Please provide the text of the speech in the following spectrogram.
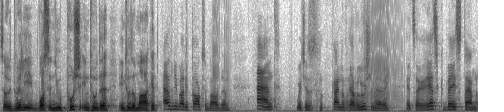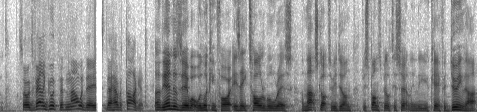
So it really was a new push into the, into the market. Everybody talks about them, and, which is kind of revolutionary, it's a risk-based standard. So it's very good that nowadays they have a target. At the end of the day, what we're looking for is a tolerable risk, and that's got to be done. Responsibility, certainly in the UK, for doing that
